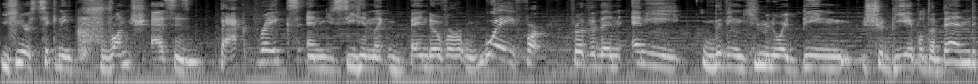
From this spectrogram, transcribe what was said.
You hear a sickening crunch as his back breaks, and you see him like bend over way far further than any living humanoid being should be able to bend,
